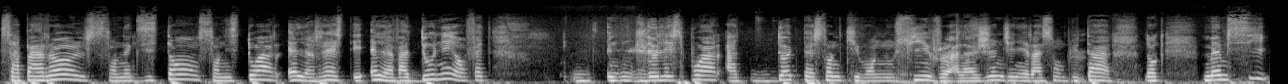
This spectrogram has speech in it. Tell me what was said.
sa parole, son existence, son histoire, elle reste et elle, elle va donner, en fait, de l'espoir à d'autres personnes qui vont nous suivre, à la jeune génération plus tard. Donc, même si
